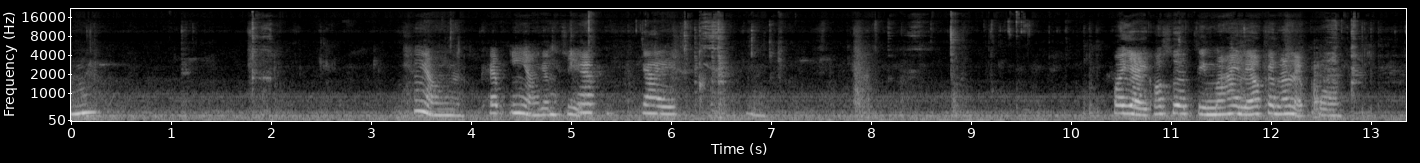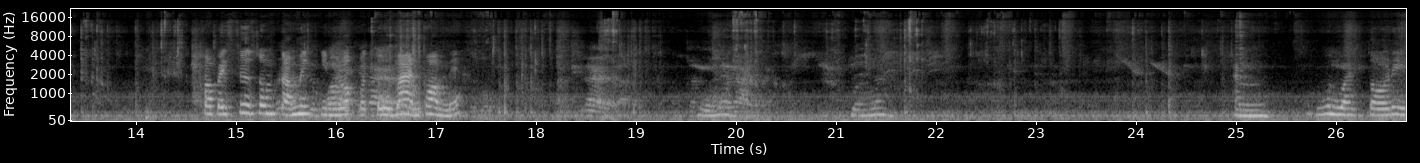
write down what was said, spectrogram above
อืมอีหยังน่ะแคบอีหยังยังสิแคบใจพ่อใหญ่เขาซื้อไอติมมาให้แล้วแค่นั้นแหละพอ เขาไปซื้อส้มตำให้กินล็อกประตูบ้านพร้อมเนี่ยเบิ่งหน้าอันวุ่นวายสตอรี่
